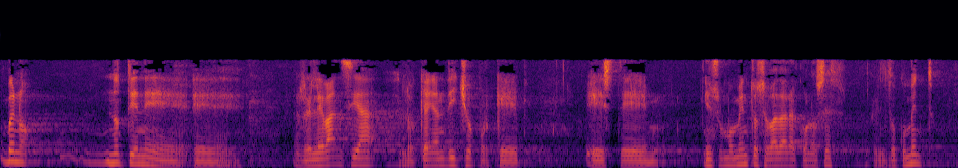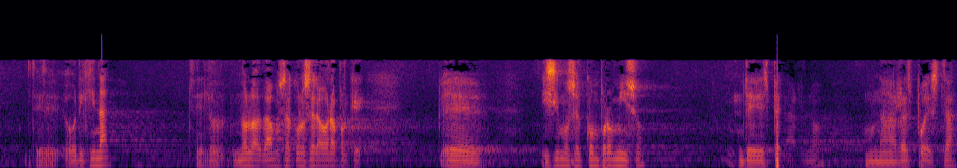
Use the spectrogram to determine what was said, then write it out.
bueno, no tiene eh, relevancia lo que hayan dicho porque este, en su momento se va a dar a conocer el documento original. no lo damos a conocer ahora porque eh, hicimos el compromiso de esperar una respuesta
